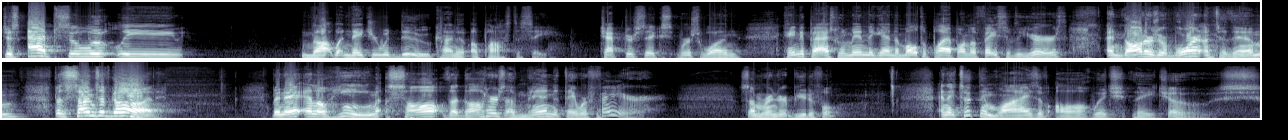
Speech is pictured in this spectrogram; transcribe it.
just absolutely not what nature would do kind of apostasy. Chapter six, verse one came to pass when men began to multiply upon the face of the earth, and daughters were born unto them, the sons of God B'nai Elohim saw the daughters of men that they were fair. Some render it beautiful. And they took them wives of all which they chose.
